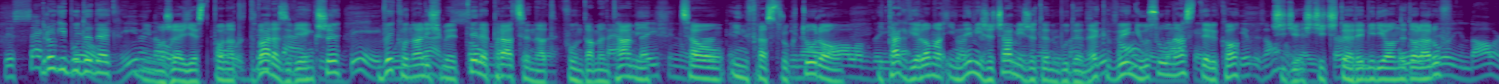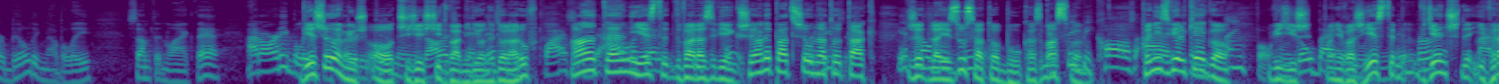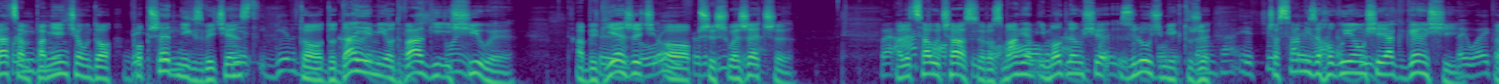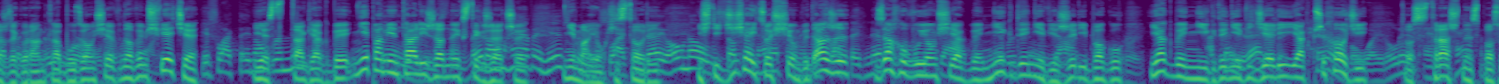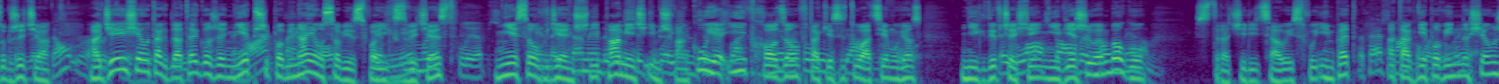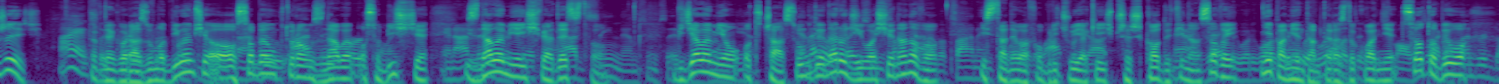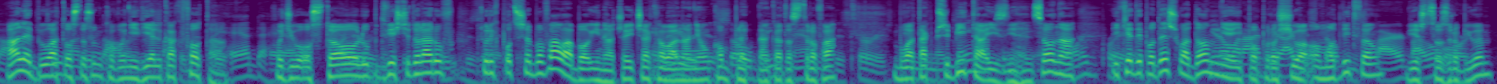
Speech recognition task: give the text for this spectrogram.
Drugi budynek, mimo że jest ponad dwa razy większy, wykonaliśmy tyle pracy nad fundamentami, całą infrastrukturą i tak wieloma innymi rzeczami, że ten budynek wyniósł nas tylko 34 miliony dolarów. Wierzyłem już o 32 miliony dolarów, a ten jest dwa razy większy, ale patrzę na to tak, że dla Jezusa to bułka z masłem. To nic wielkiego. Widzisz, ponieważ jestem wdzięczny i wracam pamięcią do poprzednich zwycięstw, to dodaje mi odwagi i siły, aby wierzyć o przyszłe rzeczy ale cały czas rozmawiam i modlę się z ludźmi, którzy czasami zachowują się jak gęsi. Każdego ranka budzą się w nowym świecie. Jest tak, jakby nie pamiętali żadnych z tych rzeczy, nie mają historii. Jeśli dzisiaj coś się wydarzy, zachowują się, jakby nigdy nie wierzyli Bogu, jakby nigdy nie widzieli, jak przychodzi. To straszny sposób życia. A dzieje się tak dlatego, że nie przypominają sobie swoich zwycięstw, nie są wdzięczni, pamięć im szwankuje i wchodzą w takie sytuacje sytuację, mówiąc, nigdy wcześniej nie wierzyłem Bogu. Stracili cały swój impet, a tak nie powinno się żyć. Pewnego razu modliłem się o osobę, którą znałem osobiście i znałem jej świadectwo. Widziałem ją od czasu, gdy narodziła się na nowo i stanęła w obliczu jakiejś przeszkody finansowej. Nie pamiętam teraz dokładnie, co to było, ale była to stosunkowo niewielka kwota. Chodziło o 100 lub 200 dolarów, których potrzebowała, bo inaczej czekała na nią kompletna katastrofa. Była tak przybita i zniechęcona, i kiedy podeszła do mnie i poprosiła o modlitwę, wiesz co zrobiłem?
